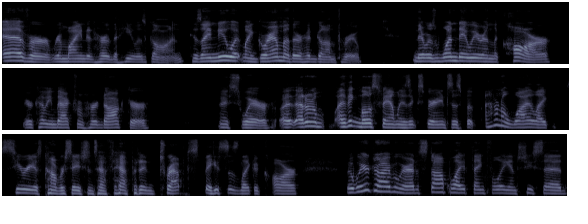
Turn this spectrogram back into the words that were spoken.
ever reminded her that he was gone because I knew what my grandmother had gone through. And there was one day we were in the car, we were coming back from her doctor. I swear, I, I don't know. I think most families experience this, but I don't know why like serious conversations have to happen in trapped spaces like a car. But we were driving, we were at a stoplight, thankfully, and she said,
